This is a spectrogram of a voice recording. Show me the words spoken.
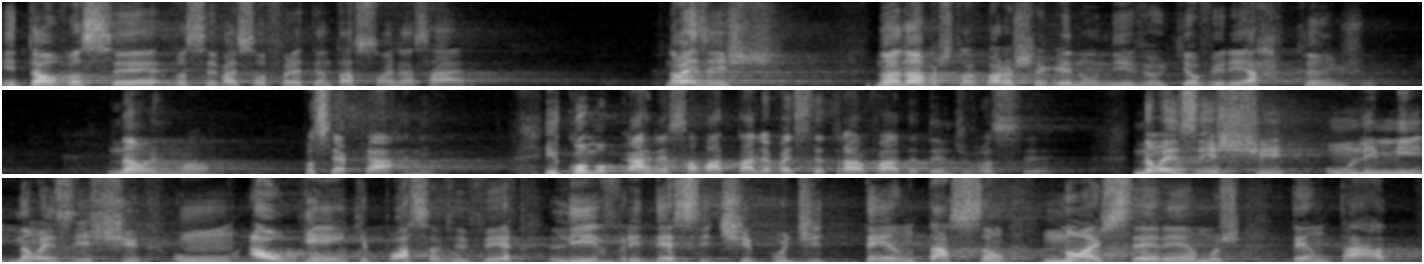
Então você, você vai sofrer tentações nessa área. Não existe. Não, não, pastor, agora eu cheguei num nível em que eu virei arcanjo. Não, irmão, você é carne. E como carne, essa batalha vai ser travada dentro de você. Não existe um limite, não existe um alguém que possa viver livre desse tipo de tentação. Nós seremos tentados.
